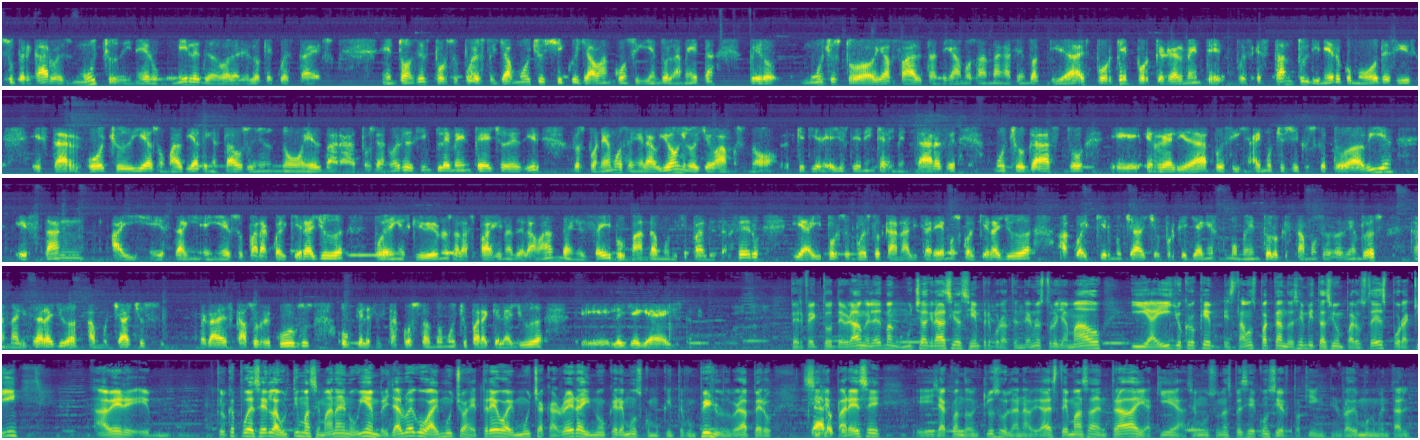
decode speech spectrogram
súper caro, es mucho dinero, miles de dólares lo que cuesta eso. Entonces, por supuesto, ya muchos chicos ya van consiguiendo la meta, pero muchos todavía faltan, digamos, andan haciendo actividades. ¿Por qué? Porque realmente, pues es tanto el dinero como vos decís, estar ocho días o más días en Estados Unidos no es barato. O sea, no es el simplemente hecho de decir, los ponemos en el avión y los llevamos. No, es que tiene, ellos tienen que alimentarse, mucho gasto. Eh, en realidad, pues sí, hay muchos chicos que todavía están ahí están en eso. Para cualquier ayuda pueden escribirnos a las páginas de la banda en el Facebook, Banda Municipal de Tercero, y ahí por supuesto canalizaremos cualquier ayuda a cualquier muchacho, porque ya en este momento lo que estamos haciendo es canalizar ayudas a muchachos ¿verdad? de escasos recursos o que les está costando mucho para que la ayuda eh, les llegue a ellos también. Perfecto, de Brown muchas gracias siempre por atender nuestro llamado y ahí yo creo que estamos pactando esa invitación para ustedes por aquí. A ver, eh, creo que puede ser la última semana de noviembre. Ya luego hay mucho ajetreo, hay mucha carrera y no queremos como que interrumpirlos, ¿verdad? Pero si le parece, eh, ya cuando incluso la Navidad esté más adentrada y aquí hacemos una especie de concierto aquí en, Radio Monumental.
